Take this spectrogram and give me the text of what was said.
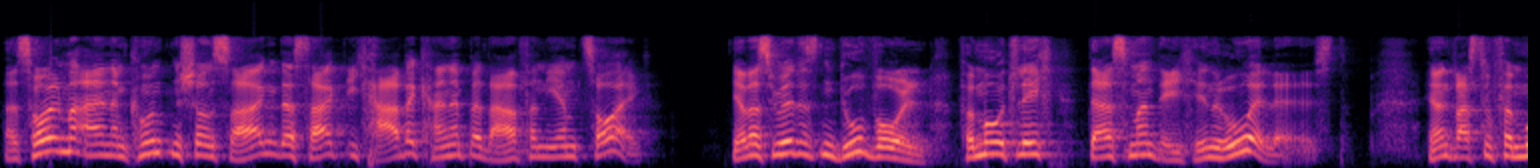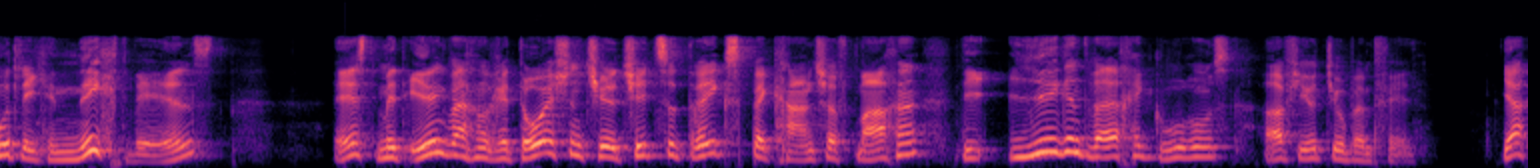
Was soll man einem Kunden schon sagen, der sagt, ich habe keinen Bedarf an ihrem Zeug? Ja, was würdest denn du wollen? Vermutlich, dass man dich in Ruhe lässt. Ja, und was du vermutlich nicht willst, ist mit irgendwelchen rhetorischen Jiu-Jitsu-Tricks Bekanntschaft machen, die irgendwelche Gurus auf YouTube empfehlen. Ja,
